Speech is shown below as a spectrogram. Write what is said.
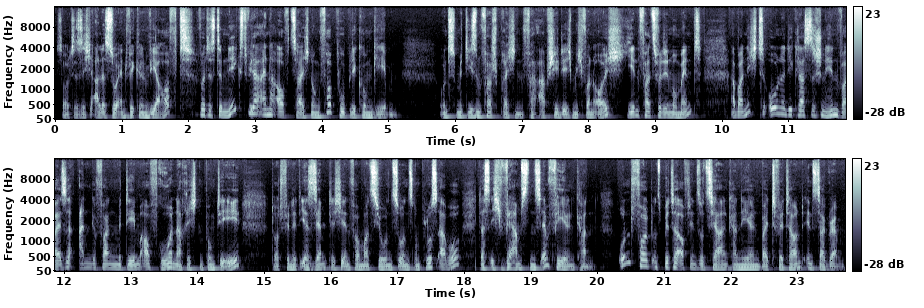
Sollte sich alles so entwickeln, wie er hofft, wird es demnächst wieder eine Aufzeichnung vor Publikum geben. Und mit diesem Versprechen verabschiede ich mich von euch, jedenfalls für den Moment, aber nicht ohne die klassischen Hinweise, angefangen mit dem auf ruhrnachrichten.de. Dort findet ihr sämtliche Informationen zu unserem Plus-Abo, das ich wärmstens empfehlen kann. Und folgt uns bitte auf den sozialen Kanälen bei Twitter und Instagram.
